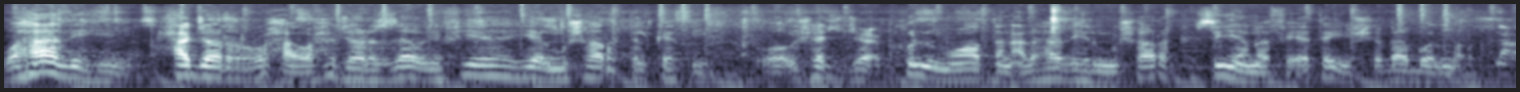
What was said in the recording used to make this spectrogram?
وهذه حجر الرحى وحجر الزاوية فيها هي المشاركة الكثيفة وأشجع كل مواطن على هذه المشاركة سيما فئتي الشباب والمرأة. نعم.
